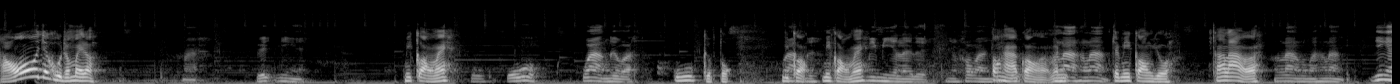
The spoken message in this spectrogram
เอาจะขุดทำไมล่ะมาเฮ้ยนี่ไงมีกล่องไหมโอ้โอ้ว่างเลยวะ อู้เกือบตก มีกล่องว่างเลยมีกล่องไหม ไม่มีอะไรเลยยังเข้ามาต้องหากล่องอะ มัข้านงล่างข้างล่างจะมีกล่องอยู่ ข้างล่างเหรอ ข้างล่างลงมาข้างล่างนี่ไง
